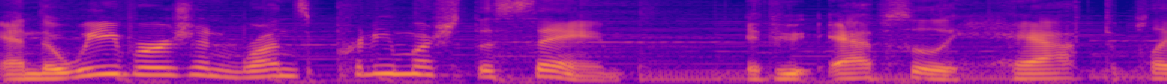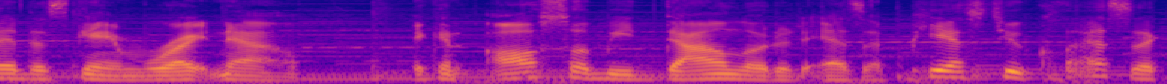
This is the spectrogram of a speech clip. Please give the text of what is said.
and the Wii version runs pretty much the same. If you absolutely have to play this game right now, it can also be downloaded as a PS2 classic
